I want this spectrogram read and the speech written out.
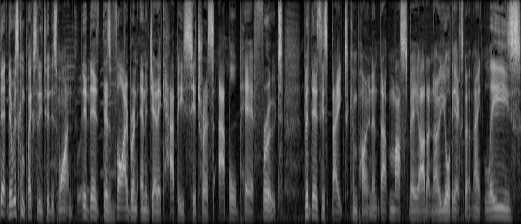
there, there is complexity to this wine. There- There's there's vibrant, energetic, happy citrus, apple, pear, fruit, but there's this baked component that must be. I don't know. You're the expert, mate. Lees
